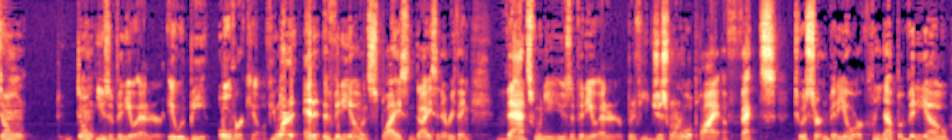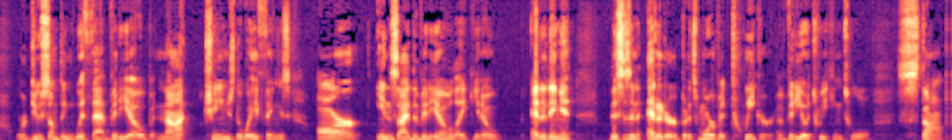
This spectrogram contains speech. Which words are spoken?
don't don't use a video editor. It would be overkill. If you want to edit the video and splice and dice and everything, that's when you use a video editor. But if you just want to apply effects to a certain video or clean up a video or do something with that video but not change the way things are inside the video, like, you know, editing it, this is an editor, but it's more of a tweaker, a video tweaking tool. Stomp.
